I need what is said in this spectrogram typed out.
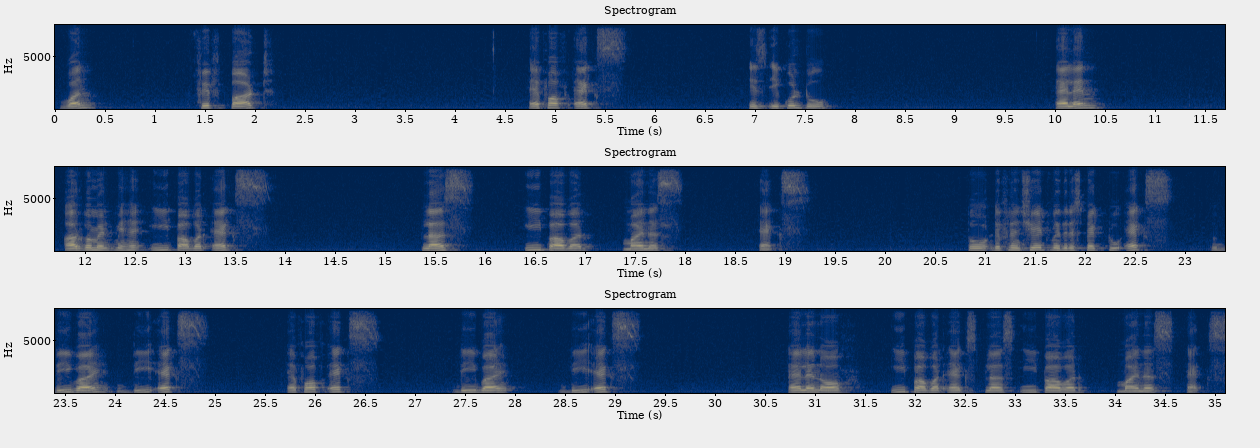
one fifth part of x is equal to l n argument में है e power x plus e power minus x तो differentiate with respect to x तो d by d x f of x d by d x l n of e power x plus e power minus x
